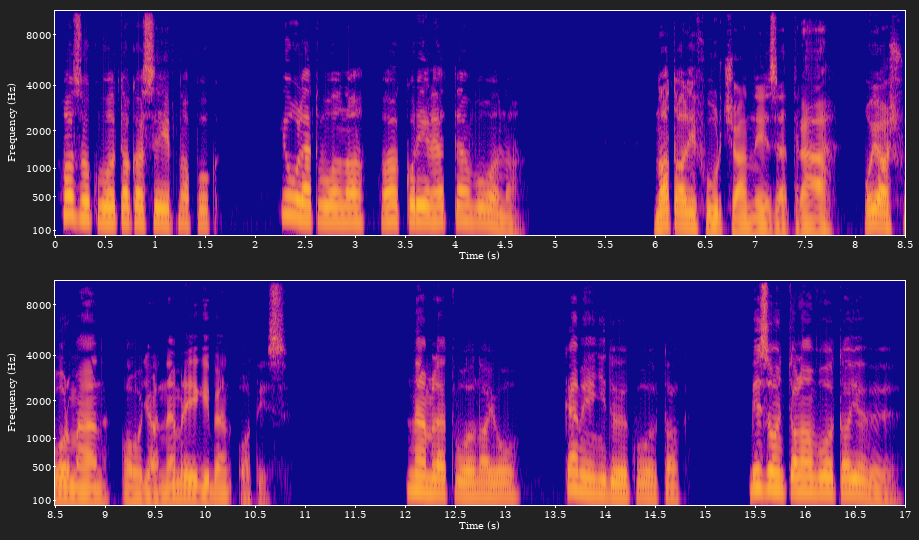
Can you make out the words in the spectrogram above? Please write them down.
Azok voltak a szép napok. Jó lett volna, ha akkor élhettem volna. Natali furcsán nézett rá, olyas formán, ahogyan nemrégiben Otis. Nem lett volna jó. Kemény idők voltak. Bizonytalan volt a jövő.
